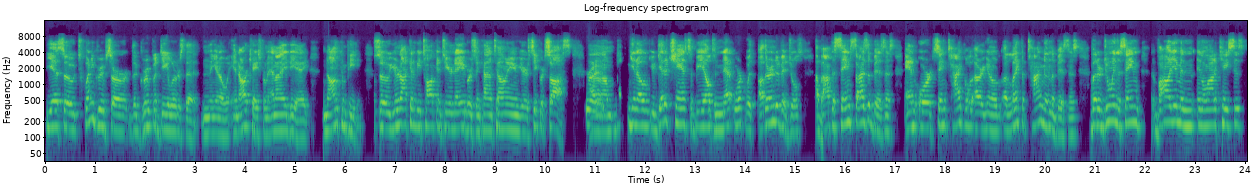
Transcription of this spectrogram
Yeah, so 20 groups are the group of dealers that, you know, in our case from NIDA, non competing. So you're not going to be talking to your neighbors and kind of telling them your secret sauce. Right. Um, you know, you get a chance to be able to network with other individuals about the same size of business and or same type of or you know a length of time in the business but are doing the same volume in in a lot of cases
